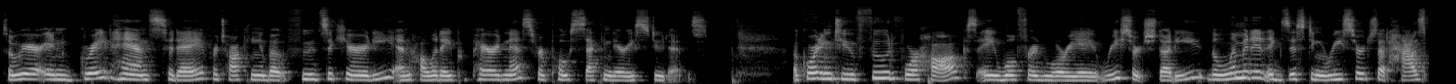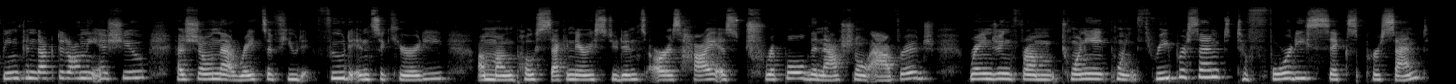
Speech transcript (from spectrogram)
So we are in great hands today for talking about food security and holiday preparedness for post secondary students. According to Food for Hawks, a Wilfrid Laurier research study, the limited existing research that has been conducted on the issue has shown that rates of food, insecurity among post secondary students are as high as triple the national average, ranging from 28.3% to 46%,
